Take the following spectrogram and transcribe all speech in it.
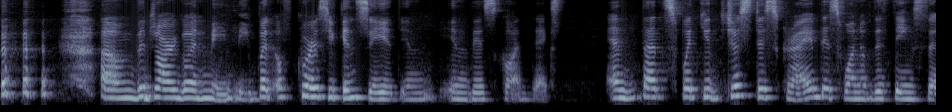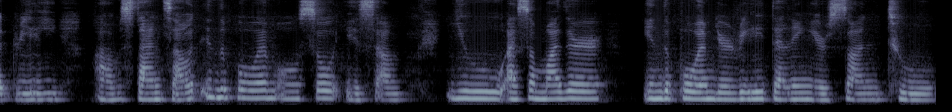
um, the jargon mainly, but of course you can say it in in this context, and that's what you just described is one of the things that really um, stands out in the poem. Also, is um, you as a mother in the poem, you're really telling your son to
